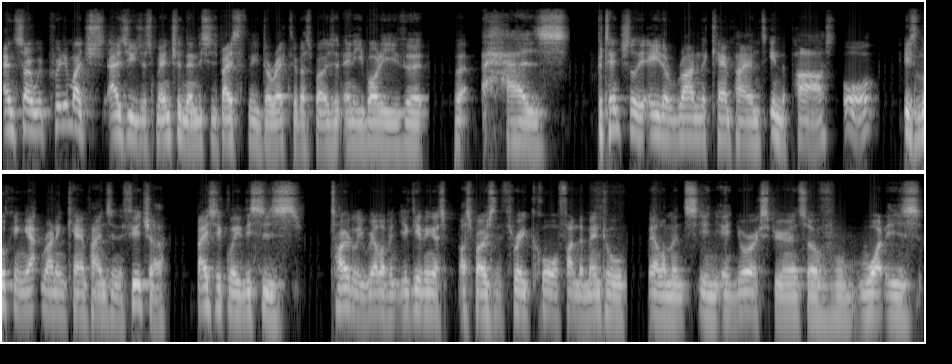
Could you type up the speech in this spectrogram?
and so we're pretty much as you just mentioned then this is basically directed i suppose at anybody that, that has potentially either run the campaigns in the past or is looking at running campaigns in the future. Basically, this is totally relevant. You're giving us, I suppose, the three core fundamental elements in, in your experience of what is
